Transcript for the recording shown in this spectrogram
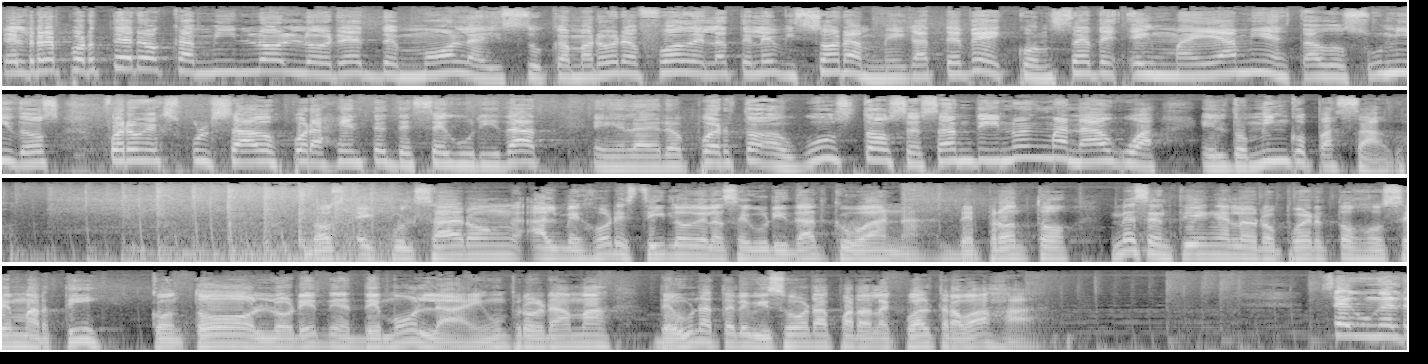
El reportero Camilo Loret de Mola y su camarógrafo de la televisora Mega TV, con sede en Miami, Estados Unidos, fueron expulsados por agentes de seguridad en el aeropuerto Augusto Cesandino en Managua el domingo pasado. Nos expulsaron al mejor estilo de la seguridad cubana. De pronto me sentí en el aeropuerto José Martí, contó Loret de Mola en un programa de una televisora para la cual trabaja. Según el,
